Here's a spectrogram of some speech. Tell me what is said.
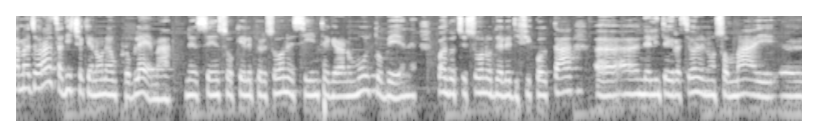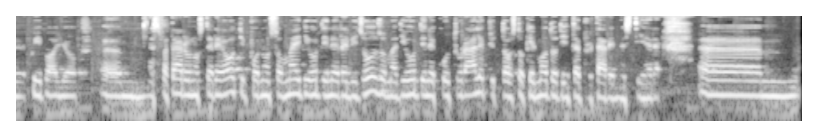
la maggioranza dice che non è un problema, nel senso che le persone si integrano molto bene. Quando ci sono delle difficoltà eh, nell'integrazione non so mai, eh, qui voglio ehm, sfatare uno stereotipo, non so mai di ordine religioso, ma di ordine culturale piuttosto che il modo di interpretare il mestiere. Ehm,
